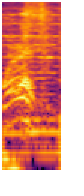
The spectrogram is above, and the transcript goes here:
Way!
